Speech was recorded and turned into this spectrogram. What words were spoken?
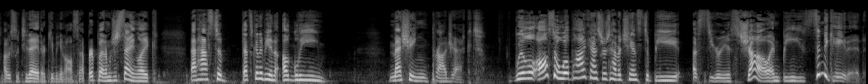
obviously today they're keeping it all separate, but I'm just saying like that has to, that's going to be an ugly meshing project. Will also, will podcasters have a chance to be a Sirius show and be syndicated?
